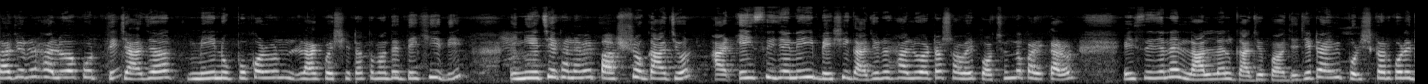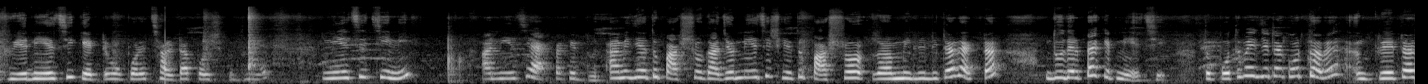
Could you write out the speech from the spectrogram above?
গাজরের হালুয়া করতে যা যা মেন উপকরণ লাগবে সেটা তোমাদের দেখিয়ে দিই। নিয়েছি এখানে আমি পাঁচশো গাজর আর এই সিজনেই বেশি গাজরের হালুয়াটা সবাই পছন্দ করে কারণ এই সিজনে লাল লাল গাজর পাওয়া যায়। যেটা আমি পরিষ্কার করে ধুয়ে নিয়েছি, কেটে উপরে ছালটা পরিষ্কার ধুয়ে নিয়েছি চিনি। আর নিয়েছি এক প্যাকেট দুধ। আমি যেহেতু পাঁচশো গাজর নিয়েছি, সেহেতু পাঁচশো মিলিলিটার একটা দুধের প্যাকেট নিয়েছি। তো প্রথমেই যেটা করতে হবে, গ্রেটার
